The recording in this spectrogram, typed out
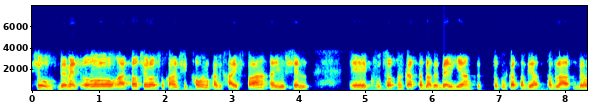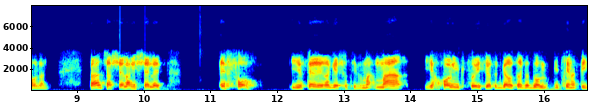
שוב, באמת, או ההצעות שלו על שולחן שהתחרו עם מכבי חיפה היו של אה, קבוצות מרכז טבלה בבלגיה וקבוצות מרכז טבלה- בהולנד. ואז שהשאלה נשאלת, איפה יותר ירגש אותי, ומה מה יכול מקצועית להיות אתגר יותר גדול מבחינתי?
